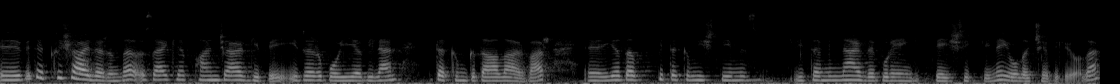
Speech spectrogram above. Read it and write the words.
E, bir de kış aylarında özellikle pancar gibi idrarı boyayabilen bir takım gıdalar var. Ya da bir takım içtiğimiz vitaminler de bu renk değişikliğine yol açabiliyorlar.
